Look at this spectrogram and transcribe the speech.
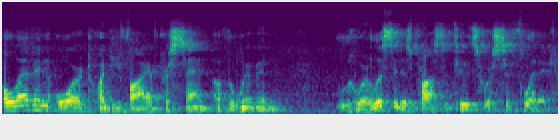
11 or 25% of the women who are listed as prostitutes were syphilitic.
